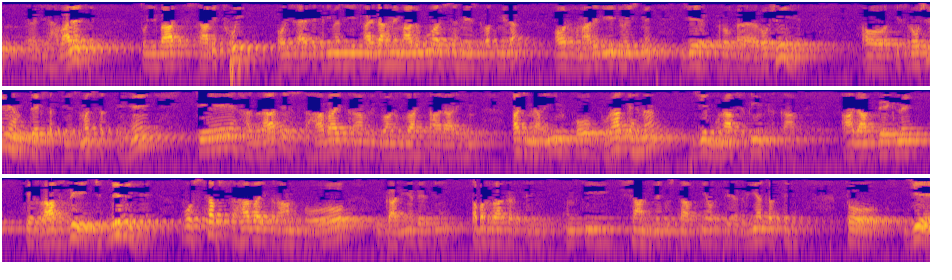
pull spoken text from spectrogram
حوالے سے تو یہ بات ثابت ہوئی اور اس آیت کریمہ سے یہ فائدہ ہمیں معلوم ہوا اس سے ہمیں اس وقت ملا اور ہمارے لیے جو ہے اس میں یہ روشنی ہے اور اس روشنی میں ہم دیکھ سکتے ہیں، سمجھ سکتے ہیں کہ حضرات صحابہ کرام رضوان اللہ تعالی علیہ اجمعین کو برا کہنا یہ منافقین کا کام ہے۔ آج آپ دیکھ لیں کہ رافضی جتنے بھی ہیں، وہ سب صحابہ کرام کو گالیاں دیتے ہیں تبرہ کرتے ہیں، ان کی شان میں گستاخیاں اور بے ادبیاں کرتے ہیں۔ تو یہ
